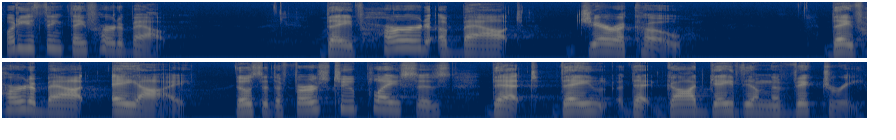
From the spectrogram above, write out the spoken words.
What do you think they've heard about? They've heard about Jericho. They've heard about Ai. Those are the first two places that they that God gave them the victory.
